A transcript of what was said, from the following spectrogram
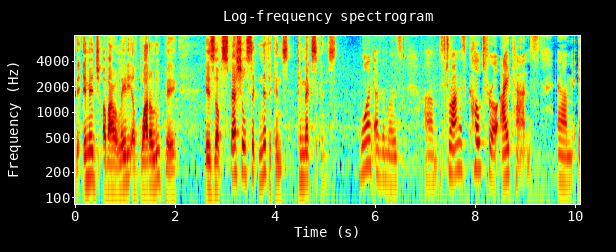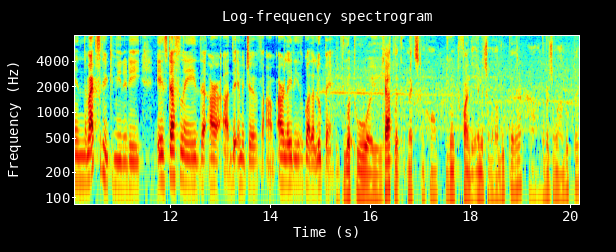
The image of Our Lady of Guadalupe is of special significance to Mexicans. One of the most um, strongest cultural icons um, in the Mexican community is definitely the, our, uh, the image of um, Our Lady of Guadalupe. If you go to a Catholic Mexican home, you're going to find the image of Guadalupe there, uh, the Virgin Guadalupe.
